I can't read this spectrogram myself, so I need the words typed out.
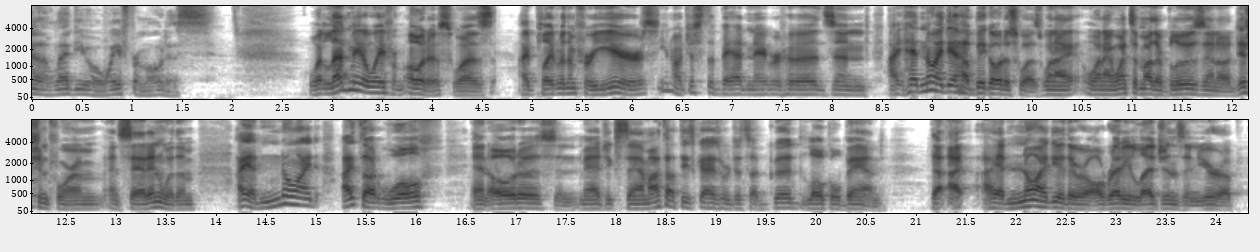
uh, led you away from Otis? What led me away from Otis was I played with him for years, you know, just the bad neighborhoods and I had no idea how big Otis was. When I when I went to Mother Blues and auditioned for him and sat in with him, I had no idea. I thought Wolf and Otis and Magic Sam, I thought these guys were just a good local band. That I, I had no idea they were already legends in Europe.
